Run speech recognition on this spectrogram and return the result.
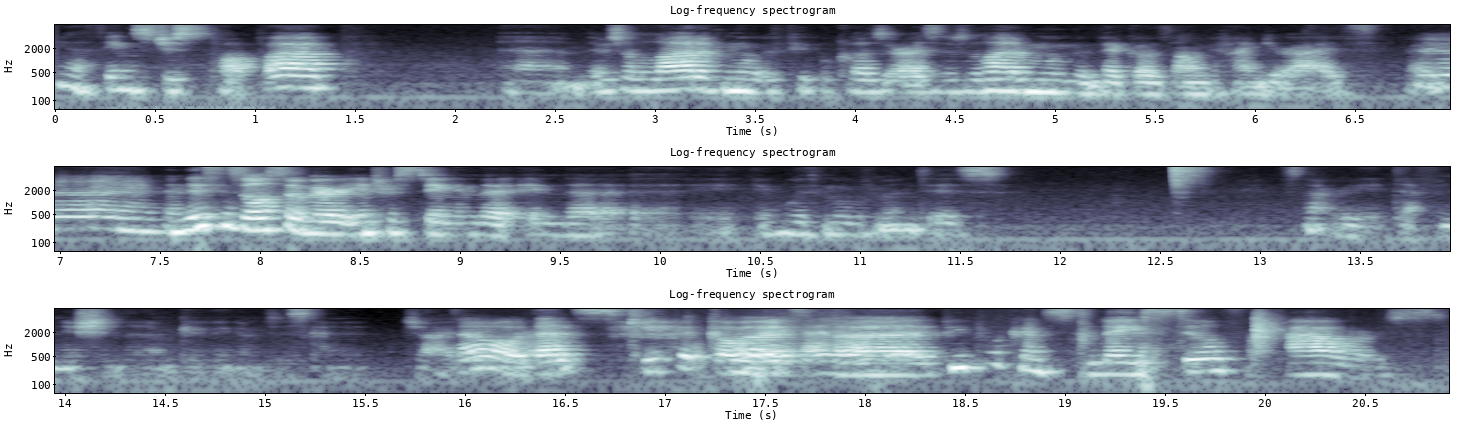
you know, things just pop up. Um, there's a lot of move. If people close their eyes, there's a lot of movement that goes on behind your eyes. Right? Mm. and this is also very interesting in the in the in, with movement is it's not really a definition that I'm giving. I'm just kind of jiving. No, right? that's keep it going. but uh, people can lay still for hours.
